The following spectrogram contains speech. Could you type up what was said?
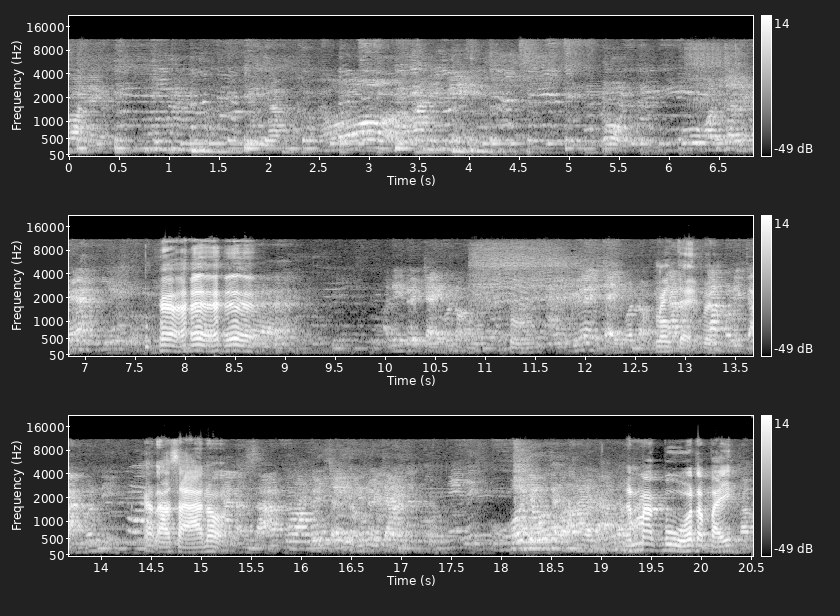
ซ่อนเลยครับโอ้บ้านนี้มีโลกกูมาเรื่องเลยแม่ ใจมันหน่อยไม่ใจเพิ่นการบริการมันนี่งานอาสาเนาะการอาสาด้วยใจนี่ด้วยใจโอ้ยเดี๋ยวจะตายละนั้นมากบูว่าจะไปครับ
